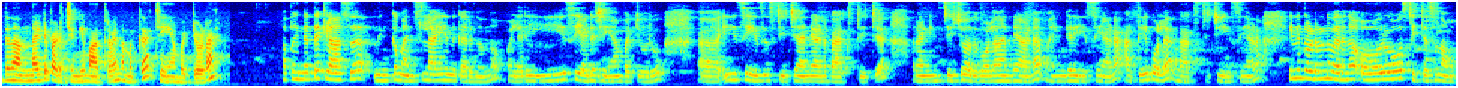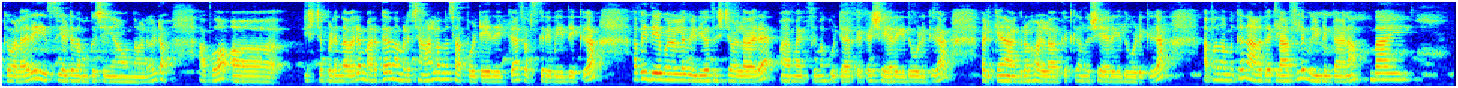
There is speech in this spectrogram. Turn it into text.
ഇത് നന്നായിട്ട് പഠിച്ചെങ്കിൽ മാത്രമേ നമുക്ക് ചെയ്യാൻ പറ്റുള്ളൂ. അപ്പോൾ ഇന്നത്തെ ക്ലാസ് നിങ്ങൾക്ക് മനസ്സിലായി എന്ന് കരുതുന്നു. വളരെ ഈസി ആയിട്ട് ചെയ്യാൻ പറ്റിയ ഒരു ഈസി ഈസി സ്റ്റിച്ച് തന്നെയാണ് ബാക്ക് സ്റ്റിച്ച് റണ്ണിങ് സ്റ്റിച്ചും അതുപോലെ തന്നെയാണ്. ഭയങ്കര ഈസിയാണ് അതേപോലെ ബാക്ക് സ്റ്റിച്ച് ഈസിയാണ് ഇനി തുടർന്ന് വരുന്ന ഓരോ സ്റ്റിച്ചസും നമുക്ക് വളരെ ഈസി ആയിട്ട് നമുക്ക് ചെയ്യാവുന്നതാണ് കേട്ടോ. അപ്പോൾ ഇഷ്ടപ്പെടുന്നവർ മറക്കാതെ നമ്മുടെ ചാനലൊന്ന് സപ്പോർട്ട് ചെയ്തേക്കുക സബ്സ്ക്രൈബ് ചെയ്തേക്കുക. അപ്പോൾ ഇതേപോലുള്ള വീഡിയോസ് ഇഷ്ടമുള്ളവർ മാക്സിമം കൂട്ടുകാർക്കൊക്കെ ഷെയർ ചെയ്ത് കൊടുക്കുക. പഠിക്കാൻ ആഗ്രഹമുള്ളവർക്കൊക്കെ ഒന്ന് ഷെയർ ചെയ്ത് കൊടുക്കുക. അപ്പോൾ നമുക്ക് നാളത്തെ ക്ലാസ്സിൽ വീണ്ടും കാണാം. ബൈ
